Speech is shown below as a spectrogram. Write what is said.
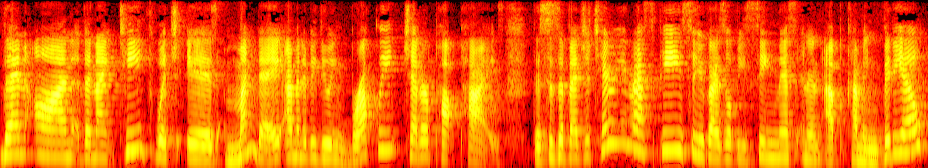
Then on the 19th, which is Monday, I'm going to be doing broccoli cheddar pot pies. This is a vegetarian recipe, so you guys will be seeing this in an upcoming video.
